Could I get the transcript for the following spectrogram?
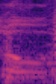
You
